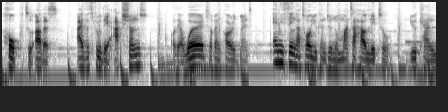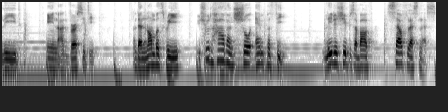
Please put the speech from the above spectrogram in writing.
hope to others, either through their actions or their words of encouragement. Anything at all you can do, no matter how little, you can lead in adversity. And then, number three, you should have and show empathy. Leadership is about selflessness.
